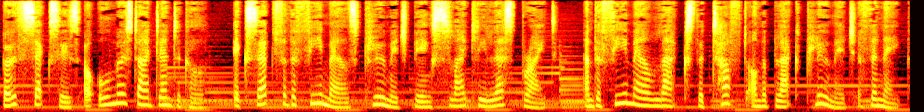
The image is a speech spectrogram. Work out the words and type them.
Both sexes are almost identical, except for the female's plumage being slightly less bright, and the female lacks the tuft on the black plumage of the nape.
